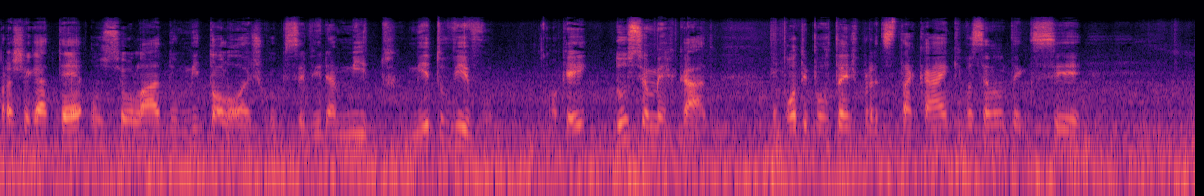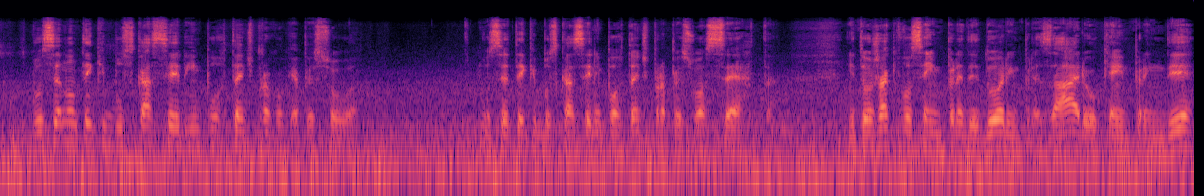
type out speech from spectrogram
para chegar até o seu lado mitológico, que você vira mito, mito vivo, ok? Do seu mercado. Um ponto importante para destacar é que você não tem que ser, você não tem que buscar ser importante para qualquer pessoa você tem que buscar ser importante para a pessoa certa. Então, já que você é empreendedor, empresário ou quer empreender,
